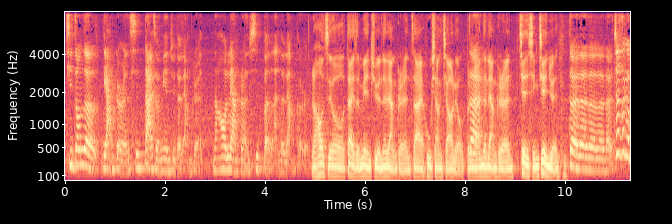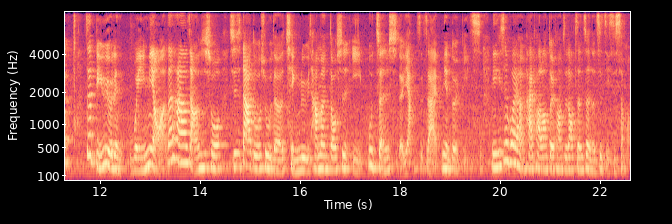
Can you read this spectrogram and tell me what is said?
其中的两个人是戴着面具的两个人，然后两个人是本来的两个人，然后只有戴着面具的那两个人在互相交流，本来的两个人渐行渐远。对对对对对，就这个。这比喻有点微妙啊，但他要讲的是说，其实大多数的情侣，他们都是以不真实的样子在面对彼此。你是会很害怕让对方知道真正的自己是什么，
